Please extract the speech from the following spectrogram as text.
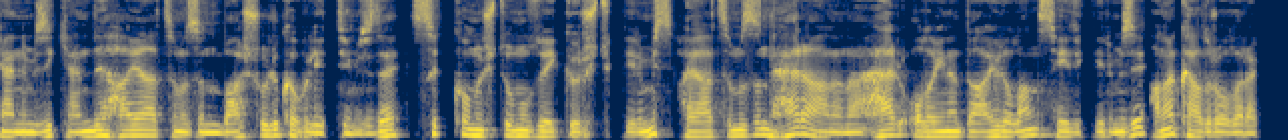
kendimizi kendi hayatımızın başrolü kabul ettiğimizde sık konuştuğumuz ve görüştüklerimiz hayatımızın her anına, her olayına dahil olan sevdiklerimizi ana kadro olarak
